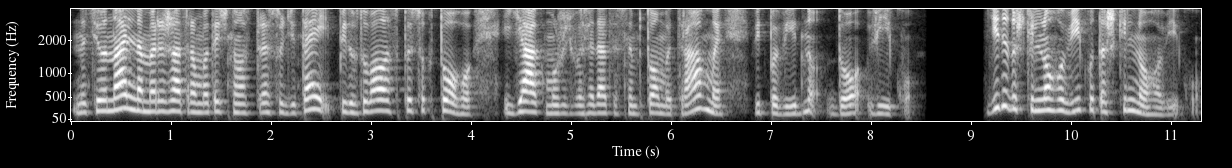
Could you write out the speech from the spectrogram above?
Національна мережа травматичного стресу дітей підготувала список того, як можуть виглядати симптоми травми відповідно до віку. Діти дошкільного віку та шкільного віку,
